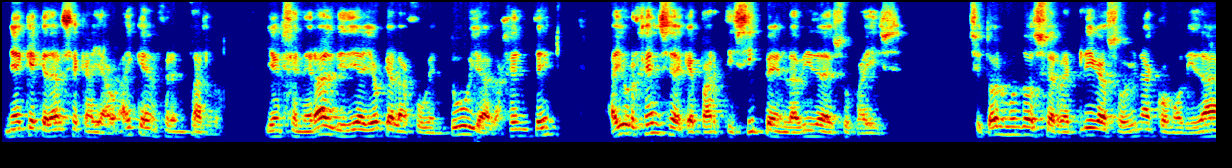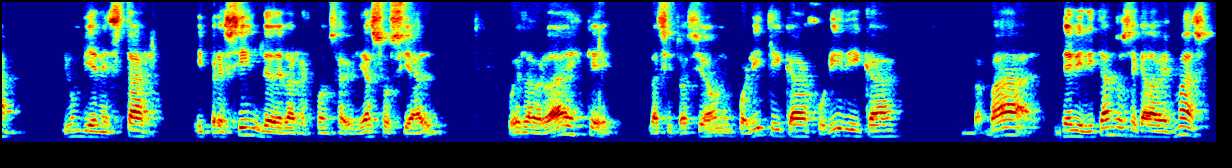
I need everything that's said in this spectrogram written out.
ni hay que quedarse callado, hay que enfrentarlo. Y en general diría yo que a la juventud y a la gente hay urgencia de que participe en la vida de su país. Si todo el mundo se repliega sobre una comodidad y un bienestar y prescinde de la responsabilidad social, pues la verdad es que la situación política, jurídica, va debilitándose cada vez más.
